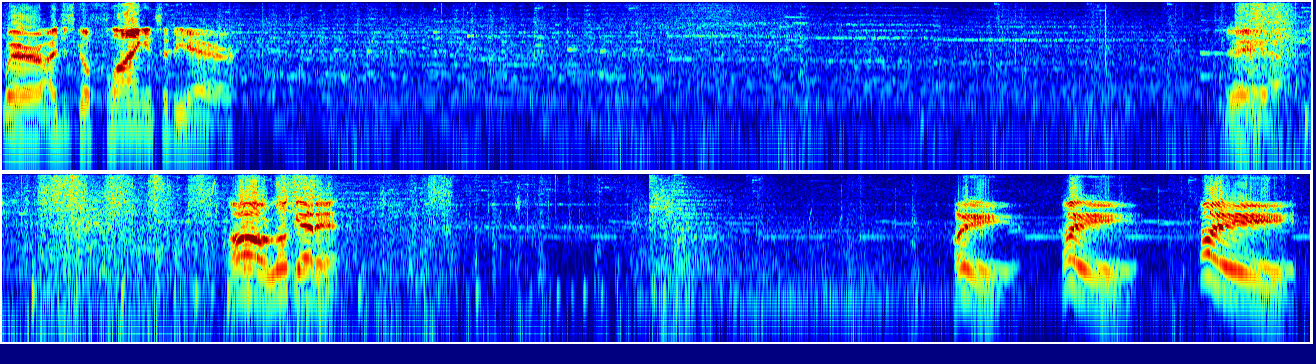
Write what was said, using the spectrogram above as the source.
Where I just go flying into the air. Yeah, yeah, yeah. Oh, look at it! Hey! Hey! Hey!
